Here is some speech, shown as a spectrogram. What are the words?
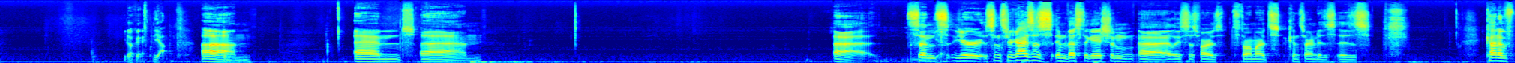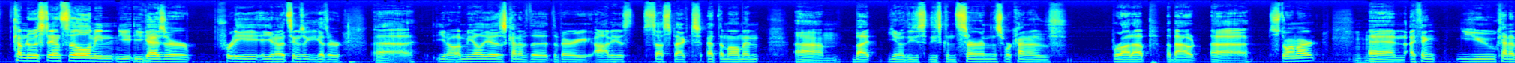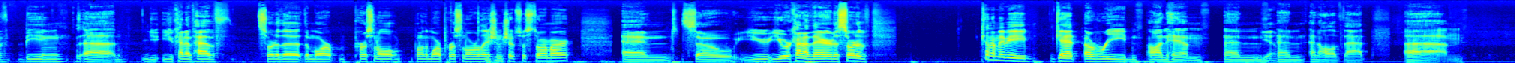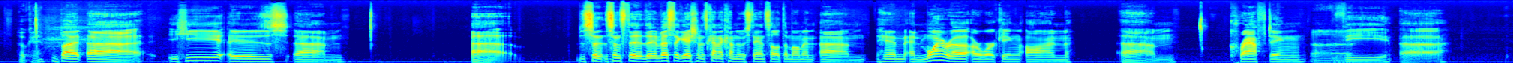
Okay. Yeah. Um, and um, uh, since your since your guys' investigation, uh, at least as far as Stormart's concerned, is is kind of come to a standstill. I mean, you you guys are pretty. You know, it seems like you guys are. Uh, you know, Amelia is kind of the the very obvious suspect at the moment. Um, but you know, these these concerns were kind of brought up about uh, Stormart, and I think you kind of being uh, you, you kind of have sort of the the more personal one of the more personal relationships with Stormart, and so you you were kind of there to sort of kind of maybe get a read on him and Yeah. and and all of that. Um, Okay. but uh, he is um, uh, since, since the, the investigation has kind of come to a standstill at the moment, um, him and Moira are working on um, crafting Uh. the uh,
